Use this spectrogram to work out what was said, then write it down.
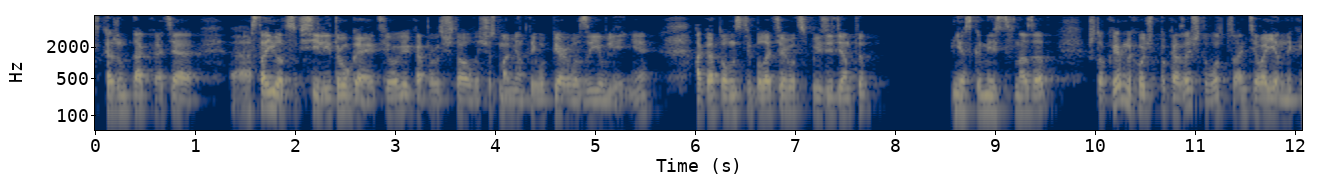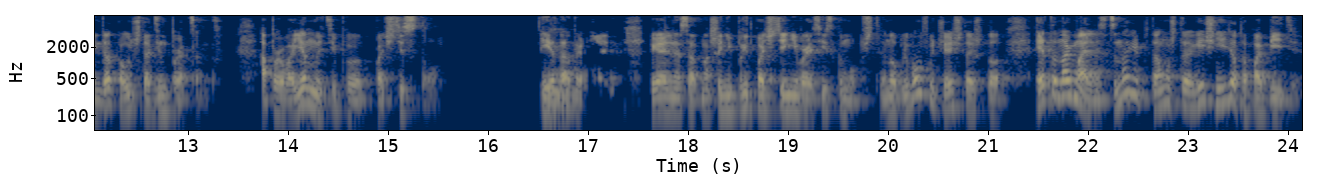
Скажем так, хотя остается в силе и другая теория, которая существовала еще с момента его первого заявления о готовности баллотироваться в президенты несколько месяцев назад, что Кремль хочет показать, что вот антивоенный кандидат получит 1%, а провоенный типа почти 100%. И это отражает реальное соотношение предпочтений в российском обществе. Но в любом случае я считаю, что это нормальный сценарий, потому что речь не идет о победе.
